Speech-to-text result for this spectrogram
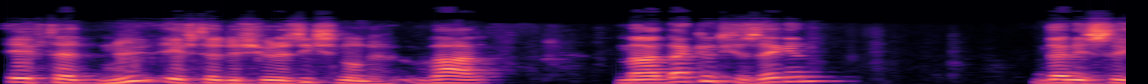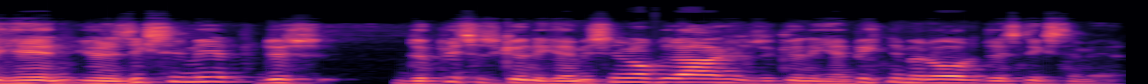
heeft hij, nu heeft hij dus jurisdictie nodig. Waar, maar dan kun je zeggen, dan is er geen jurisdictie meer, dus de priesters kunnen geen missie meer opdragen, ze kunnen geen bicht meer horen, er is niks meer.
